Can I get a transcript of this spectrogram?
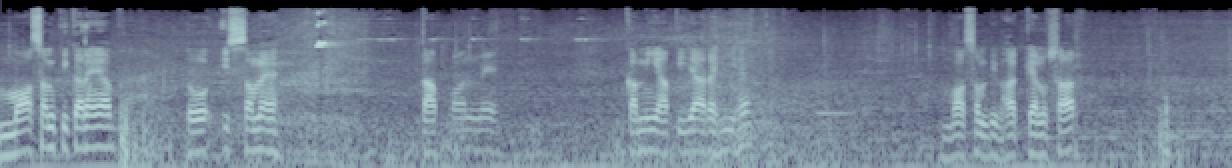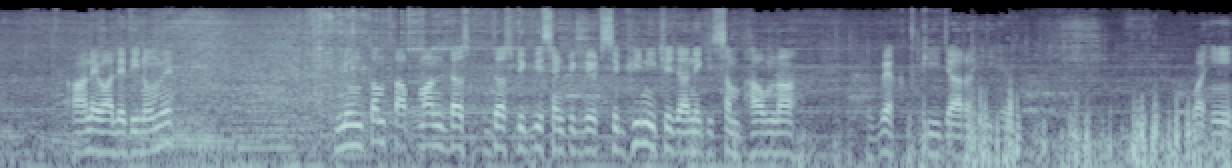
मौसम की करें अब तो इस समय तापमान में कमी आती जा रही है। मौसम विभाग के अनुसार आने वाले दिनों में न्यूनतम तापमान 10 10 डिग्री सेंटीग्रेड से भी नीचे जाने की संभावना व्यक्त की जा रही है। वहीं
